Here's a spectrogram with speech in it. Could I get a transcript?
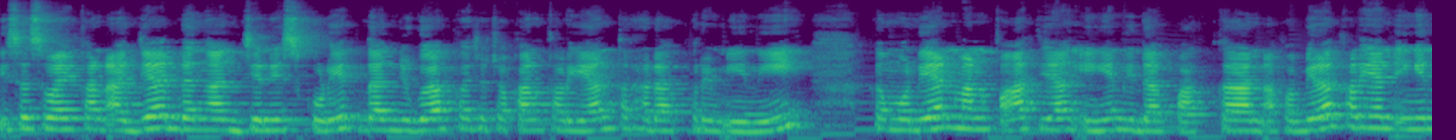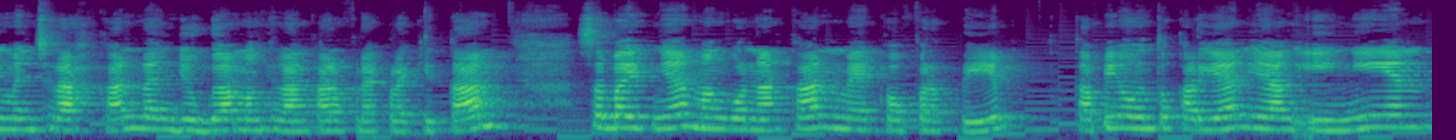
disesuaikan aja dengan jenis kulit dan juga kecocokan kalian terhadap krim ini. Kemudian manfaat yang ingin didapatkan. Apabila kalian ingin mencerahkan dan juga menghilangkan flek-flek hitam, sebaiknya menggunakan makeover cream. Tapi untuk kalian yang ingin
